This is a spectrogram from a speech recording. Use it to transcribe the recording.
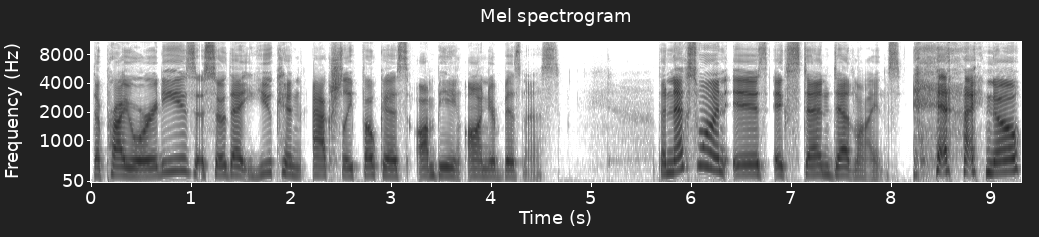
the priorities so that you can actually focus on being on your business. The next one is extend deadlines. And I know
